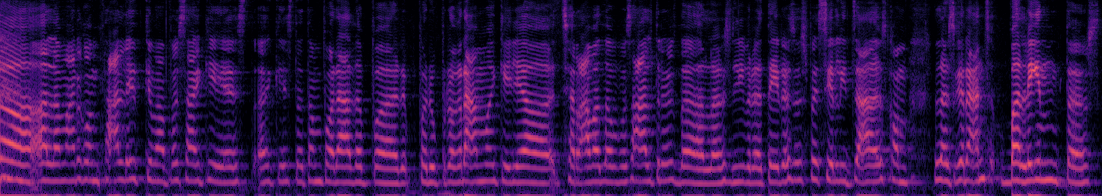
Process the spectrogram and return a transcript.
a, a la Mar González, que va passar aquest, aquesta temporada per, per un programa que ella xerrava de vosaltres, de les llibreteres especialitzades com les grans valentes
